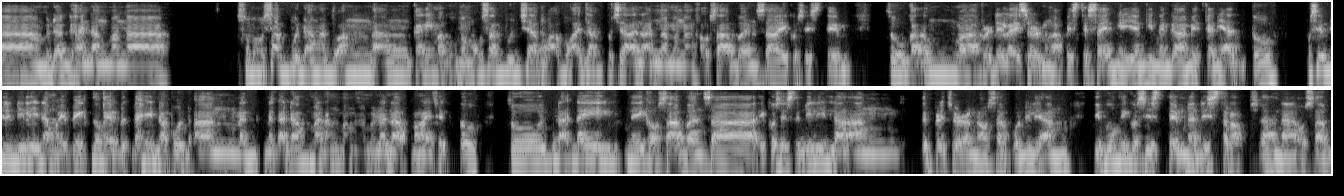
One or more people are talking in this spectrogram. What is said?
Ah madaghan ang mga so mausab pud ang ato ang ang kani maguma. Mausab pud siya mo mo adapt pud siya ana nga mga kausaban sa ecosystem. So katong mga fertilizer mga pesticide nga iyang ginagamit kani adto posible dili na mo epekto kay dahil na pud ang nag, nag-adapt man ang mga mananap mga insekto. So na nay nay kausaban sa ecosystem. Dili lang ang temperature ang nausab kundi dili ang tibok ecosystem na disrupt siya na usab.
